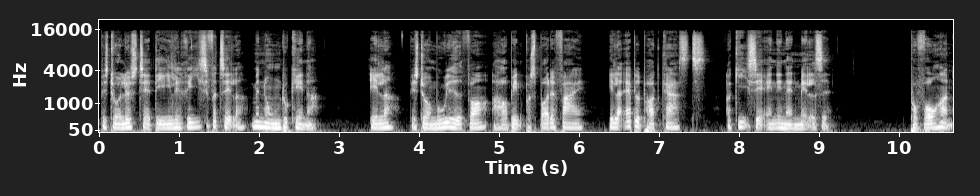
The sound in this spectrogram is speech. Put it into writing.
hvis du har lyst til at dele Rise Fortæller med nogen, du kender. Eller hvis du har mulighed for at hoppe ind på Spotify eller Apple Podcasts og give serien en anmeldelse. På forhånd,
